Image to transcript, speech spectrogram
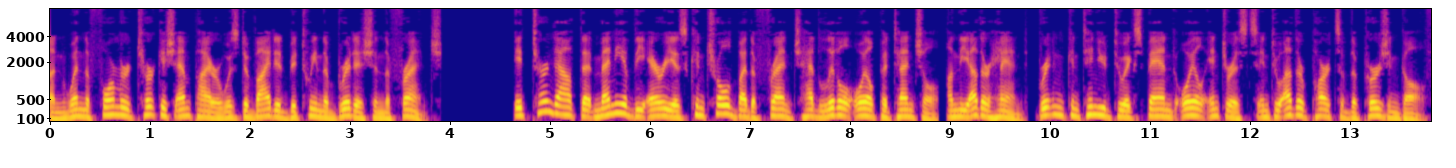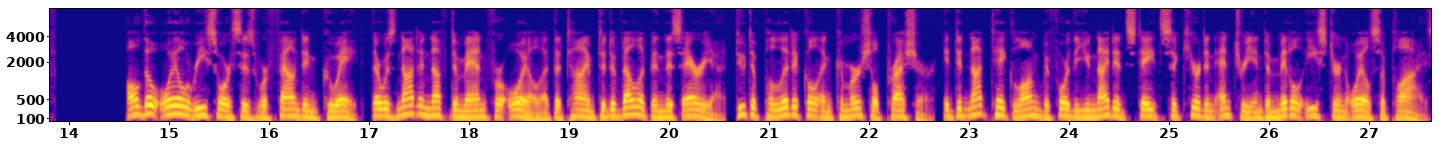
I when the former Turkish Empire was divided between the British and the French. It turned out that many of the areas controlled by the French had little oil potential, on the other hand, Britain continued to expand oil interests into other parts of the Persian Gulf. Although oil resources were found in Kuwait, there was not enough demand for oil at the time to develop in this area. Due to political and commercial pressure, it did not take long before the United States secured an entry into Middle Eastern oil supplies.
